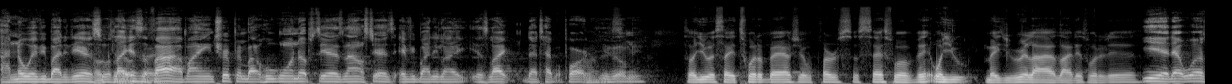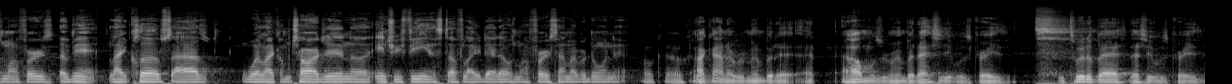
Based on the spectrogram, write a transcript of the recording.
I know everybody there, so it's Okay, like it's a vibe. I ain't tripping about who going upstairs, downstairs. Everybody like is like that type of party. You feel me? So you would say Twitter Bash your first successful event? Well, you made you realize like that's what it is. Yeah, that was my first event, like club size, where like I'm charging uh, entry fee and stuff like that. That was my first time ever doing that. Okay, okay. I kind of remember that. I almost remember that shit was crazy. The Twitter bash, that shit was crazy.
